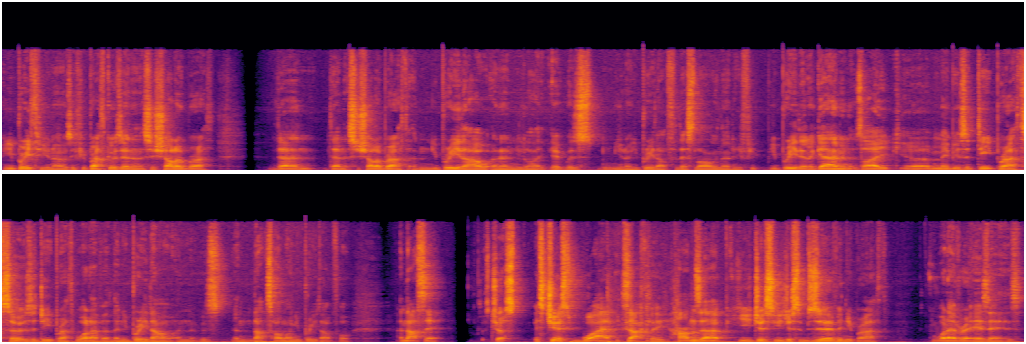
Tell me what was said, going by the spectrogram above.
you breathe through your nose. If your breath goes in and it's a shallow breath, then then it's a shallow breath, and you breathe out, and then you like it was you know you breathe out for this long, and then if you, you breathe in again, and it's like uh, maybe it's a deep breath, so it was a deep breath, whatever. Then you breathe out, and it was and that's how long you breathe out for, and that's it. It's just it's just what exactly hands up you just you just observing your breath whatever it is it is.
